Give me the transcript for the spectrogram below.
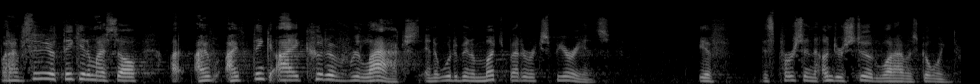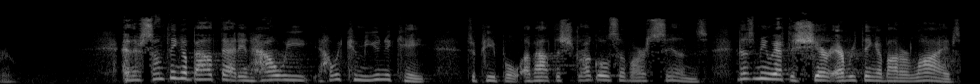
but I'm sitting there thinking to myself, I, I, I, think I could have relaxed and it would have been a much better experience if this person understood what I was going through. And there's something about that in how we, how we communicate to people about the struggles of our sins. It doesn't mean we have to share everything about our lives,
